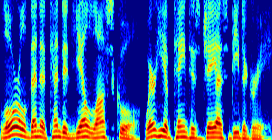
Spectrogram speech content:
Laurel then attended Yale Law School, where he obtained his JSD degree.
